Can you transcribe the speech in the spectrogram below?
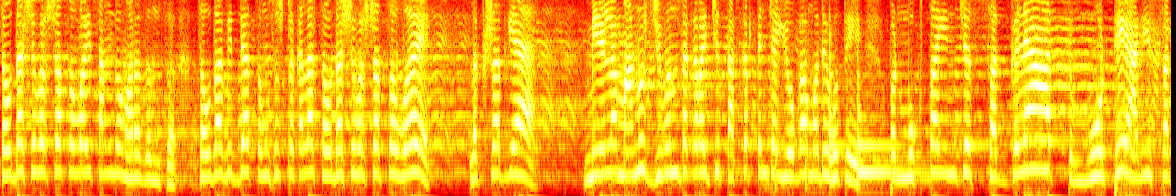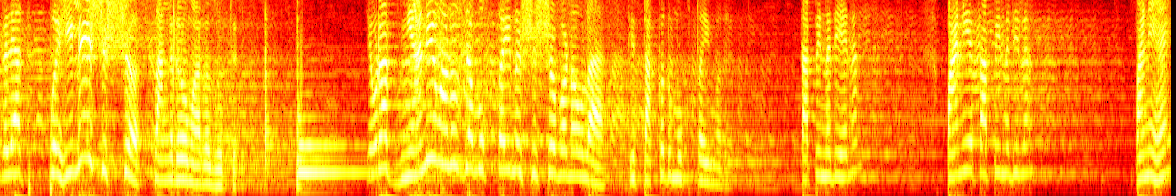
चौदाशे वर्षाचं वय चांगलं महाराजांचं. चौदा विद्या चौसष्ट कला चौदाशे वर्षाचं वय. लक्षात घ्या मेलेला माणूस जिवंत करायची ताकद त्यांच्या योगामध्ये होते. पण मुक्ताईंचे सगळ्यात मोठे आणि सगळ्यात पहिले शिष्य चांगदेव महाराज होते. एवढा ज्ञानी माणूस ज्या मुक्ताईनं शिष्य बनवला ती ताकद मुक्ताईमध्ये. तापी नदी आहे ना? पाणी आहे तापी नदीला? पाणी आहे?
